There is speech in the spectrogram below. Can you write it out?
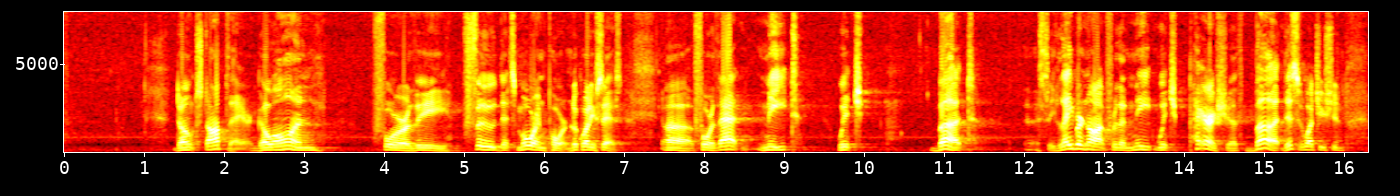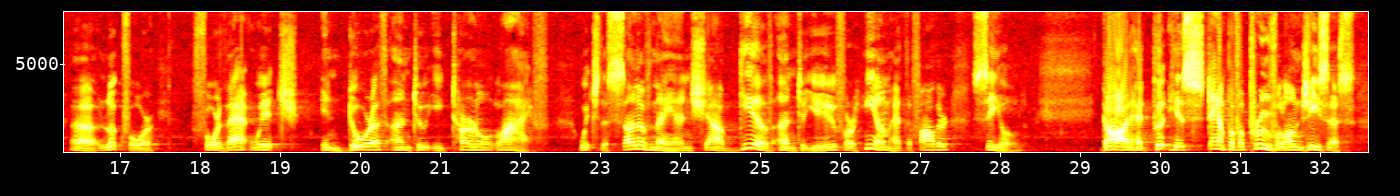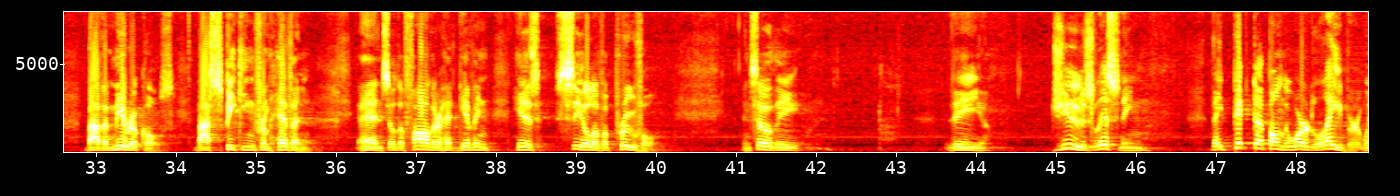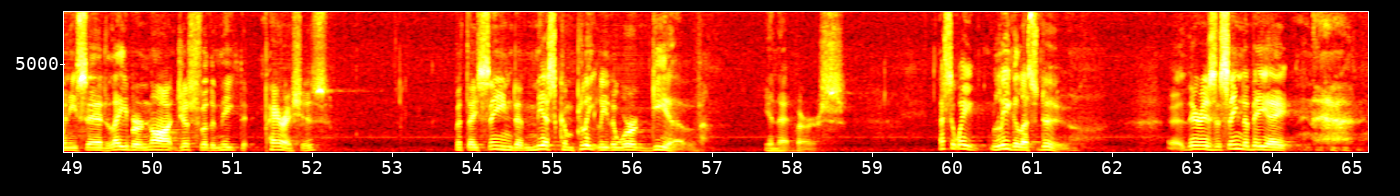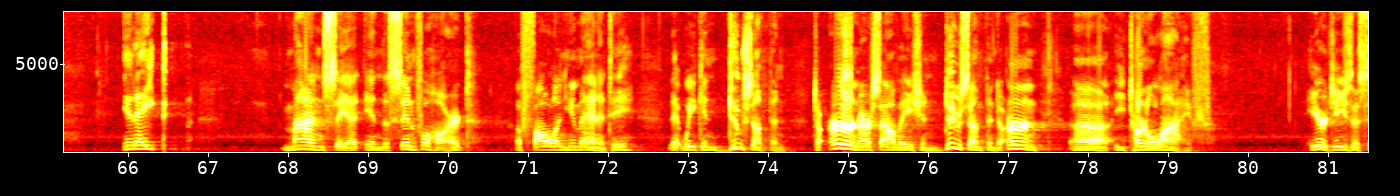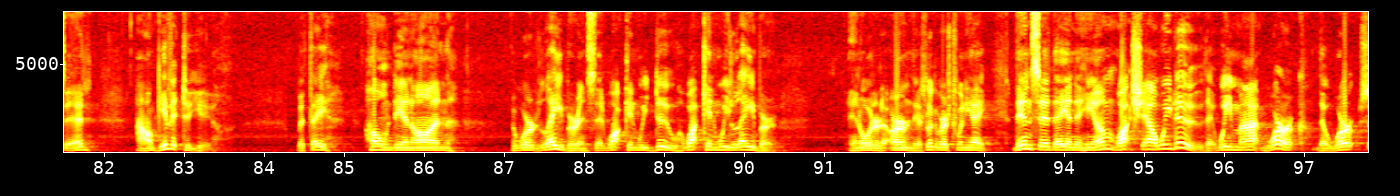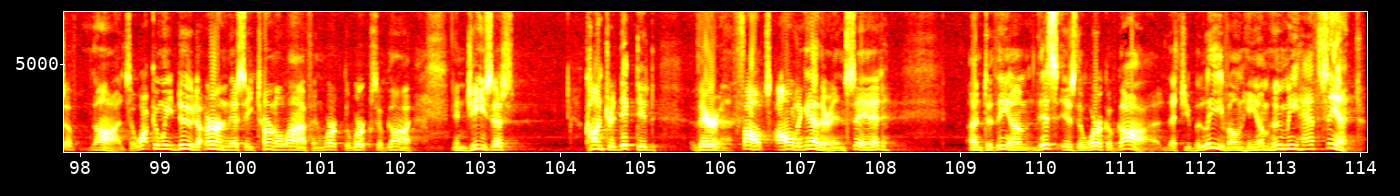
Don't stop there. Go on for the food that's more important. Look what he says. Uh, for that meat which, but see, labor not for the meat which perisheth, but this is what you should uh, look for for that which endureth unto eternal life, which the Son of Man shall give unto you, for him hath the Father sealed. God had put his stamp of approval on Jesus by the miracles, by speaking from heaven. And so the Father had given his seal of approval. And so the the Jews listening, they picked up on the word labor when he said, Labor not just for the meat that perishes, but they seemed to miss completely the word give in that verse. That's the way legalists do. Uh, there is a, seem to be a innate mindset in the sinful heart of fallen humanity that we can do something to earn our salvation, do something to earn uh, eternal life. Here, Jesus said, I'll give it to you. But they honed in on the word labor and said, What can we do? What can we labor in order to earn this? Look at verse 28. Then said they unto him, What shall we do that we might work the works of God? So, what can we do to earn this eternal life and work the works of God? And Jesus contradicted their thoughts altogether and said unto them, This is the work of God, that you believe on him whom he hath sent.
